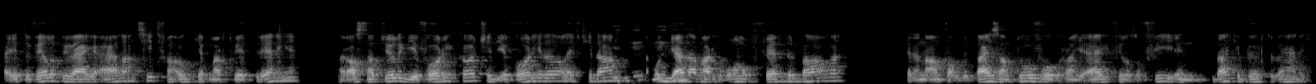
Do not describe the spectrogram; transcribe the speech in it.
Dat je te veel op je eigen eiland ziet, van ook, je hebt maar twee trainingen. Maar als natuurlijk die vorige coach en die vorige dat al heeft gedaan, Mhm, dan moet mhm. jij daar maar gewoon op verder bouwen en een aantal details aan toevoegen van je eigen filosofie. En dat gebeurt te weinig.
